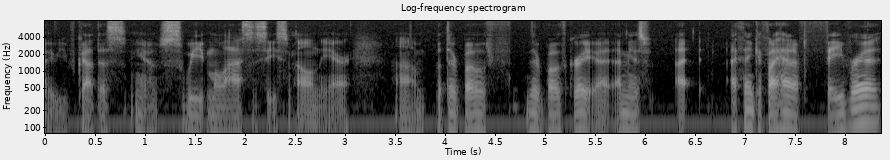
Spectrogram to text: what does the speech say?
Uh, You've got this, you know, sweet molassesy smell in the air, um, but they're both they're both great. I, I mean, I I think if I had a favorite,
